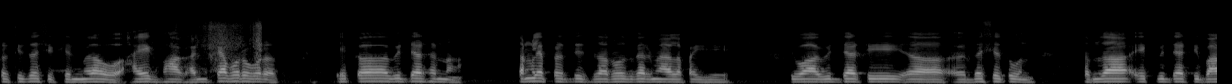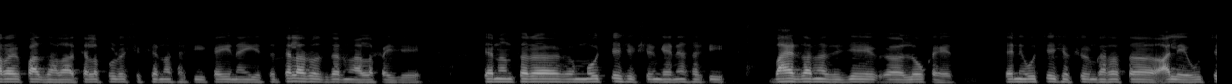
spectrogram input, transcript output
प्रतीचं शिक्षण मिळावं हा एक भाग आणि त्याबरोबरच एक विद्यार्थ्यांना चांगल्या पद्धतीचा रोजगार मिळाला पाहिजे किंवा विद्यार्थी दशेतून समजा एक विद्यार्थी बारावी पास झाला त्याला पुढं शिक्षणासाठी काही नाही आहे तर त्याला रोजगार मिळाला पाहिजे. त्यानंतर उच्च शिक्षण घेण्यासाठी बाहेर जाणारे जे लोक आहेत त्यांनी उच्च शिक्षण घरात आले उच्च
